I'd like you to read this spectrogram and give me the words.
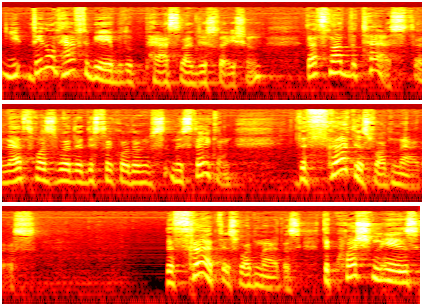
you, they don't have to be able to pass legislation. That's not the test, and that was where the district court was mistaken. The threat is what matters. The threat is what matters. The question is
